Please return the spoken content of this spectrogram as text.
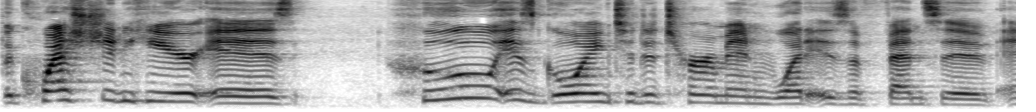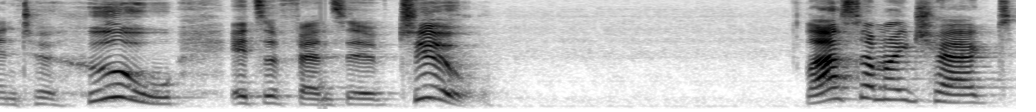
The question here is who is going to determine what is offensive and to who it's offensive to? Last time I checked,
